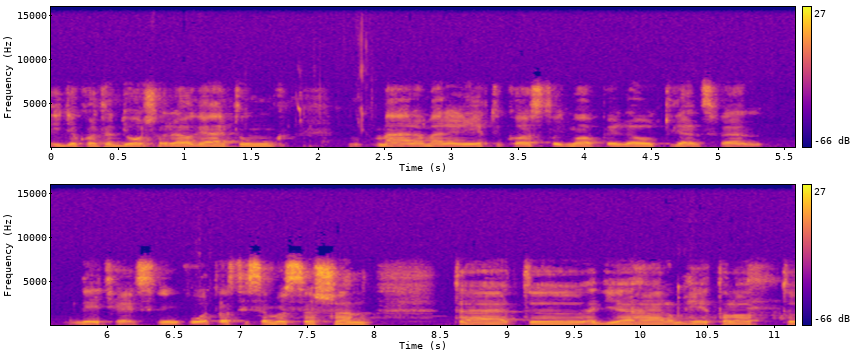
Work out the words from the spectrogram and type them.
így gyakorlatilag gyorsan reagáltunk, mára már elértük azt, hogy ma például 94 helyszínünk volt, azt hiszem összesen, tehát egy ilyen három hét alatt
